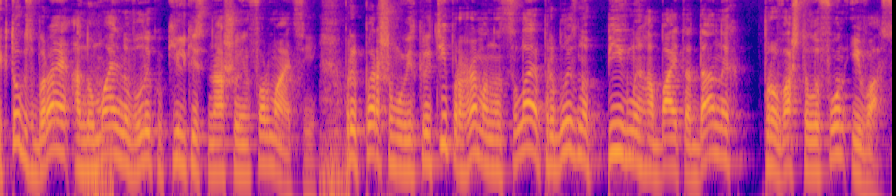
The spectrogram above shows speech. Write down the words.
TikTok збирає аномально велику кількість нашої інформації. При першому відкритті програма надсилає приблизно пів мегабайта даних про ваш телефон і вас.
